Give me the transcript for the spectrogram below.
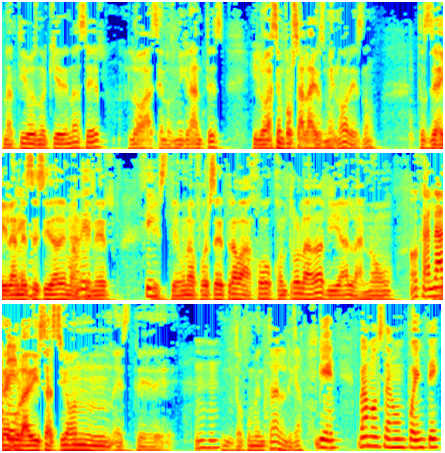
nativos no quieren hacer, lo hacen los migrantes y lo hacen por salarios menores, ¿no? Entonces de ahí la Bueno, necesidad de mantener sí. este, una fuerza de trabajo controlada vía la no Ojalá regularización este, Ujú. documental, digamos. Bien, vamos a un puente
